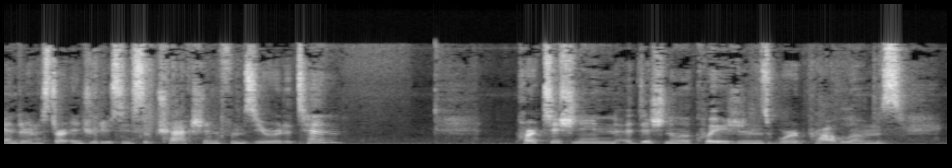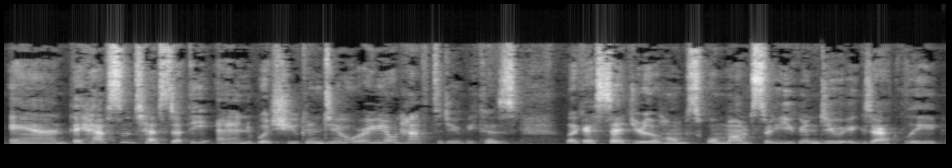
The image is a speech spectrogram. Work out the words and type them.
and they're going to start introducing subtraction from 0 to 10, partitioning, additional equations, word problems, and they have some tests at the end which you can do or you don't have to do because like I said you're the homeschool mom so you can do exactly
